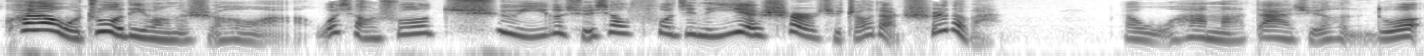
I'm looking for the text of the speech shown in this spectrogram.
快到我住的地方的时候啊，我想说去一个学校附近的夜市去找点吃的吧。那武汉嘛，大学很多，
